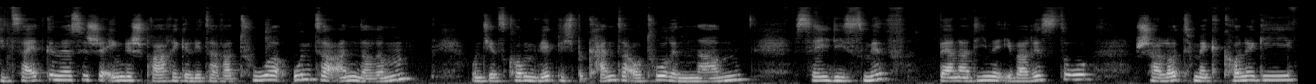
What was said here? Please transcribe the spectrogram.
die zeitgenössische englischsprachige Literatur unter anderem, und jetzt kommen wirklich bekannte Autorinnennamen, Sadie Smith, Bernardine Evaristo, Charlotte McConaughey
